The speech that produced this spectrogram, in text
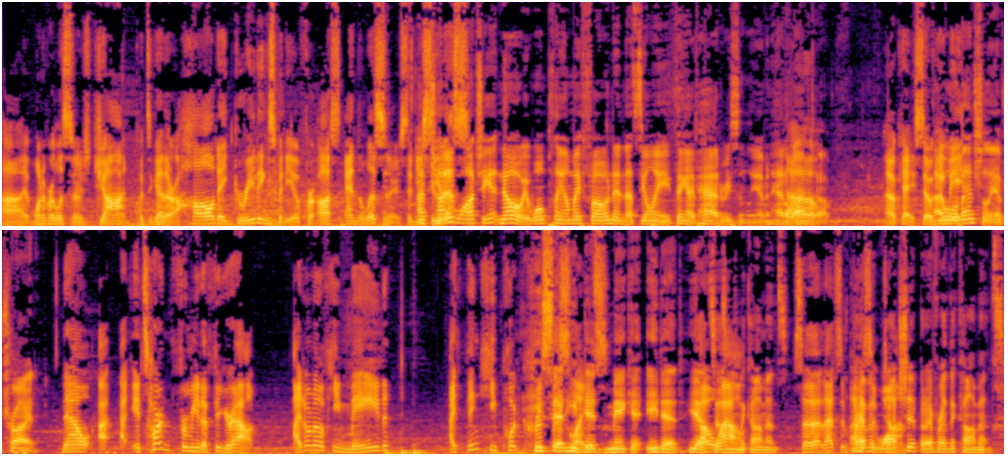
Uh, one of our listeners, John, put together a holiday greetings video for us and the listeners. Did you I've see tried this? watching it. No, it won't play on my phone, and that's the only thing I've had recently. I haven't had a Oh. laptop. Okay, so he I will made. eventually. I've tried. now, I, I, it's hard for me to figure out. I don't know if he made. I think he put Christmas. He said he lights. did make it. He did. Yeah, it Oh, says wow. it in the comments. So that, that's impressive. I haven't watched John. it, but I've read the comments.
